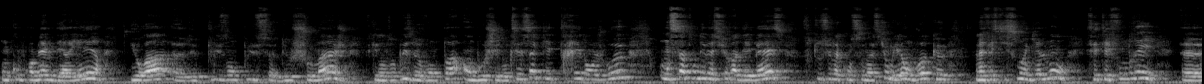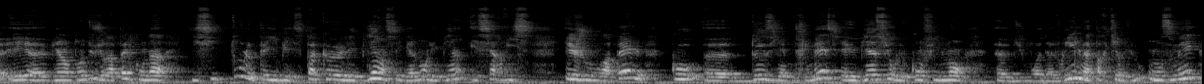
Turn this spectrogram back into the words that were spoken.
on comprend bien que derrière, il y aura de plus en plus de chômage parce que les entreprises ne vont pas embaucher. Donc c'est ça qui est très dangereux. On s'attendait bien sûr à des baisses, surtout sur la consommation, mais là on voit que l'investissement également s'est effondré. Euh, et bien entendu, je rappelle qu'on a ici tout le PIB. C'est pas que les biens, c'est également les biens et services. Et je vous rappelle qu'au euh, deuxième trimestre, il y a eu bien sûr le confinement euh, du mois d'avril, mais à partir du 11 mai,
